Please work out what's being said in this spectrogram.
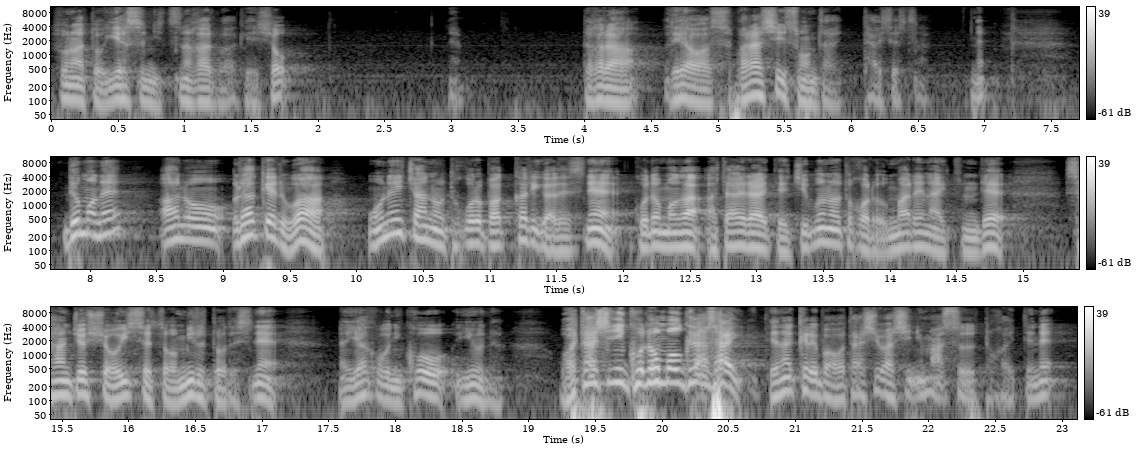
その後イエスにつながるわけでしょ、だからレアは素晴らしい存在。大切な、ね、でもねあのラケルはお姉ちゃんのところばっかりがですね子供が与えられて自分のところ生まれないっていうんで30章1節を見るとですねヤコブにこう言うの私に子供をください。でなければ私は死にます。とか言ってね。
